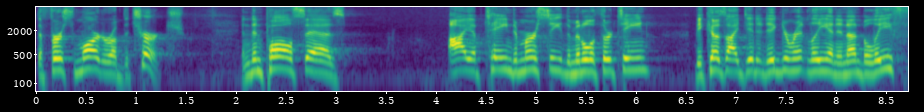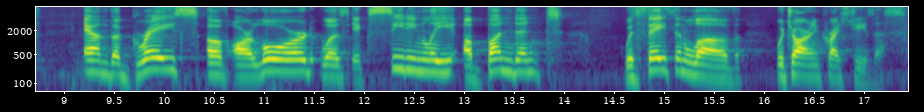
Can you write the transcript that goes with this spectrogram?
the first martyr of the church. And then Paul says, I obtained mercy, the middle of 13, because I did it ignorantly and in unbelief, and the grace of our Lord was exceedingly abundant with faith and love which are in Christ Jesus.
